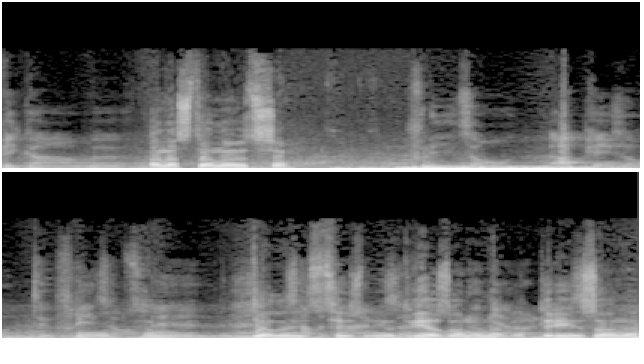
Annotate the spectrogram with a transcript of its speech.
become Она становится, делается из нее две зоны, иногда три зоны.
